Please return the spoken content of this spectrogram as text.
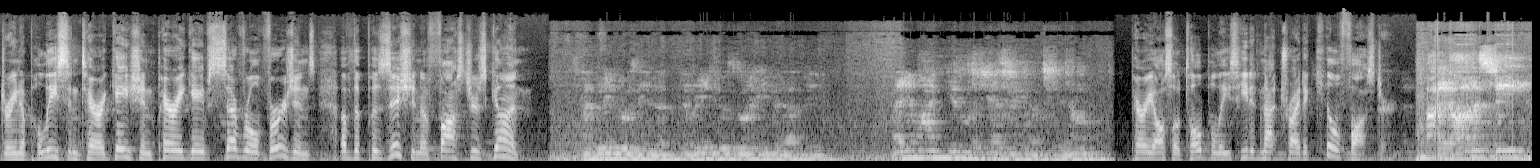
During a police interrogation, Perry gave several versions of the position of Foster's gun. I believe it was him. I believe he was going it at me. I didn't want to give him a chance to you know? Perry also told police he did not try to kill Foster. I honestly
